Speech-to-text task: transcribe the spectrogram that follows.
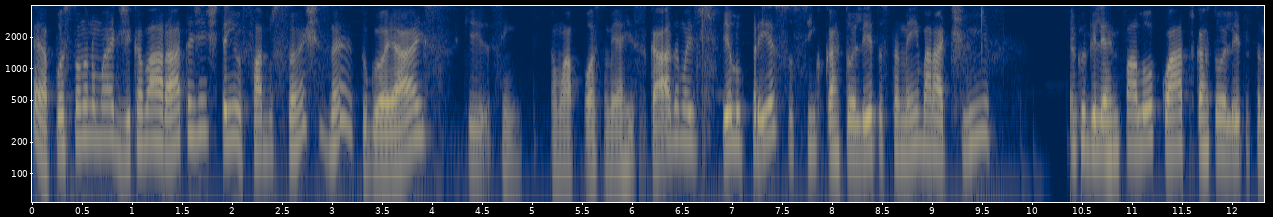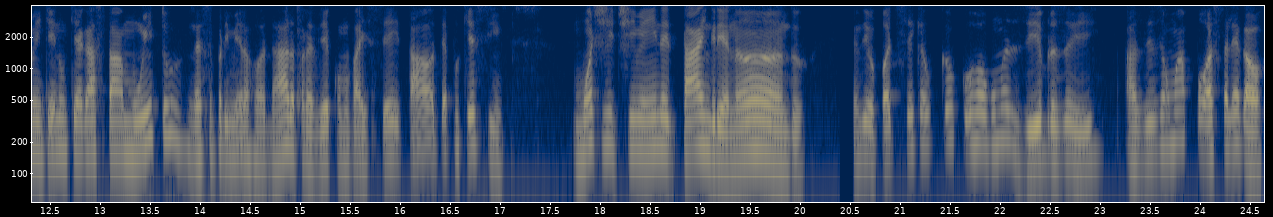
É, apostando numa dica barata, a gente tem o Fábio Sanches, né, do Goiás, que, assim, é uma aposta meio arriscada, mas pelo preço, cinco cartoletas também, baratinho. É o que o Guilherme falou, quatro cartoletas também, quem não quer gastar muito nessa primeira rodada para ver como vai ser e tal, até porque, assim, um monte de time ainda tá engrenando, entendeu? Pode ser que, ocorra algumas zebras aí, às vezes é uma aposta legal.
